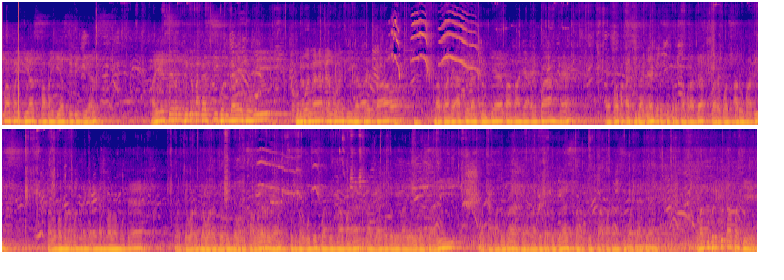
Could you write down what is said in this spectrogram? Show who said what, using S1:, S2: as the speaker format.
S1: Bapak Gias, Bapak Gias, Bibi Gias. Ayah Seren juga makasih Bunda Ebuli, Bunda Bunda Bunda Jihad Rental, Bapaknya Akila juga, mamanya Eva ya. Eva makasih banyak kita super bersama Rada, bareng bos. Kalau Lagu berikut apa sih?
